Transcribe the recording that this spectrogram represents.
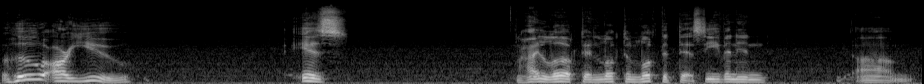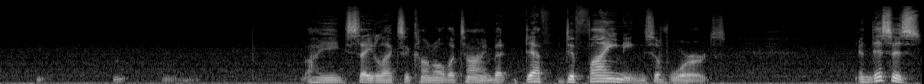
who are you is. I looked and looked and looked at this, even in um, I say lexicon all the time, but def, definings of words. And this is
